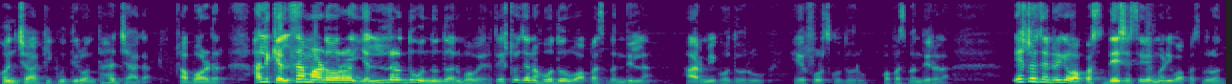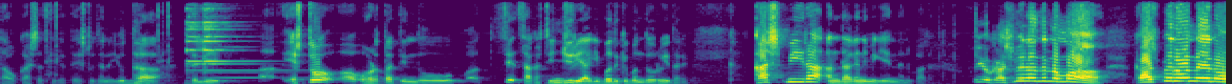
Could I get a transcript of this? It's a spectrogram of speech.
ಹೊಂಚು ಹಾಕಿ ಕೂತಿರುವಂತಹ ಜಾಗ, ಆ ಬಾರ್ಡರ್ ಅಲ್ಲಿ ಕೆಲಸ ಮಾಡೋರ ಎಲ್ಲರದ್ದು ಒಂದೊಂದು ಅನುಭವ ಇರುತ್ತೆ. ಎಷ್ಟೋ ಜನ ಹೋದವರು ವಾಪಸ್ ಬಂದಿಲ್ಲ. ಆರ್ಮಿಗೆ ಹೋದವರು ಏರ್ಫೋರ್ಸ್ಗೆ ಹೋದವರು ವಾಪಸ್ ಬಂದಿರಲ್ಲ. ಎಷ್ಟೋ ಜನರಿಗೆ ವಾಪಸ್ ದೇಶ ಸೇವೆ ಮಾಡಿ ವಾಪಸ್ ಬರುವಂಥ ಅವಕಾಶ ಸಿಗುತ್ತೆ. ಎಷ್ಟೋ ಜನ ಯುದ್ಧದಲ್ಲಿ ಎಷ್ಟೋ ಹೊಡೆತ ತಿಂದು ಸಾಕಷ್ಟು ಇಂಜುರಿಯಾಗಿ ಬದುಕಿ ಬಂದವರು ಇದ್ದಾರೆ. ಕಾಶ್ಮೀರ ಅಂದಾಗ ನಿಮಗೆ ಏನು ನೆನಪಾಗುತ್ತೆ? ಅಯ್ಯೋ, ಕಾಶ್ಮೀರ ಅಂದರೆ ನಮ್ಮ ಕಾಶ್ಮೀರವನ್ನೇನು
